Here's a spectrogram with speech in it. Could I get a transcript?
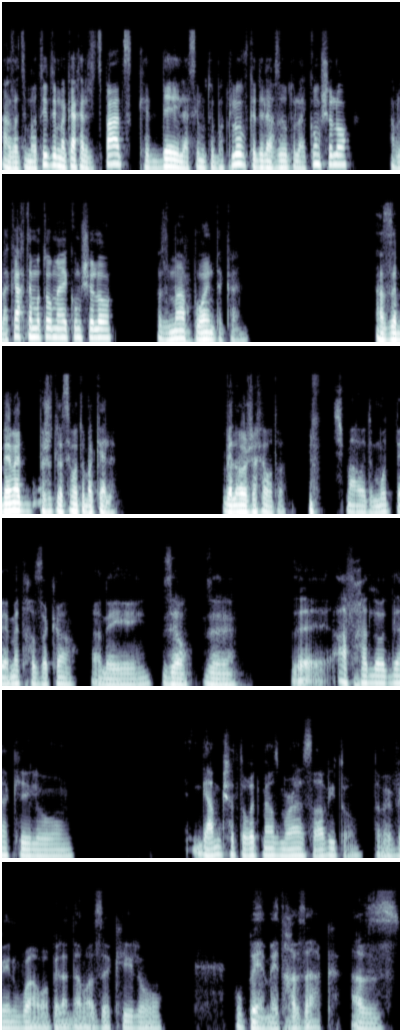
אז אתם רציתם לקחת את ספאץ כדי לשים אותו בכלוב, כדי להחזיר אותו ליקום שלו, אבל לקחתם אותו מהיקום שלו, אז מה הפואנטה כאן? אז זה באמת פשוט לשים אותו בכלא, ולא לשחרר אותו. שמע, הוא דמות באמת חזקה. אני... זהו, זה... זה... אף אחד לא יודע, כאילו... גם כשאתה רואה את מרס מורס רב איתו, אתה מבין, וואו, הבן אדם הזה, כאילו... הוא באמת חזק. אז...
